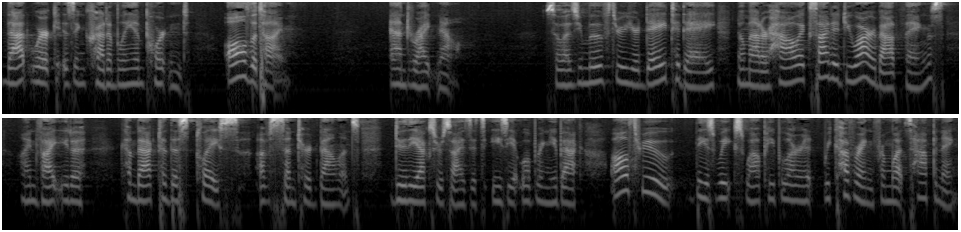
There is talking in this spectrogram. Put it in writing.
That work is incredibly important all the time and right now. So, as you move through your day today, no matter how excited you are about things, I invite you to come back to this place of centered balance do the exercise. It's easy, it will bring you back. All through these weeks while people are recovering from what's happening,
